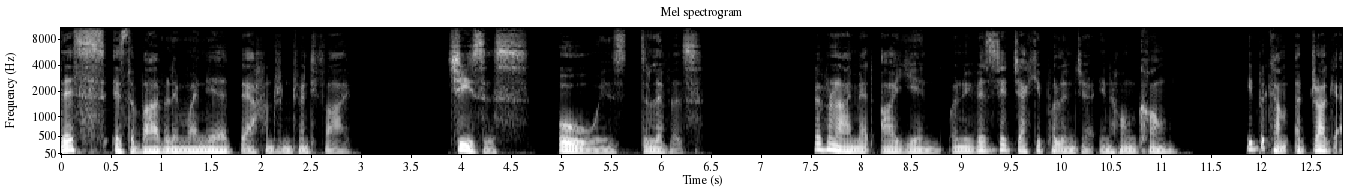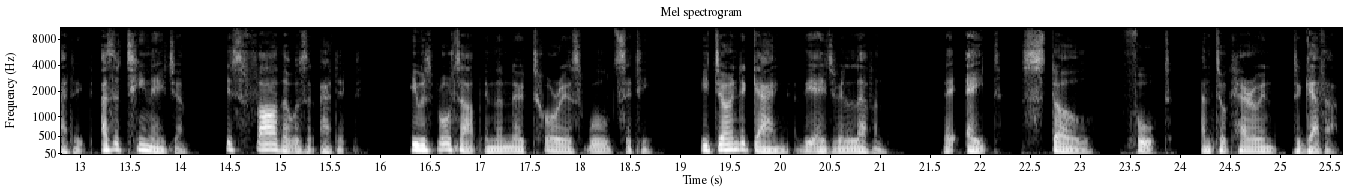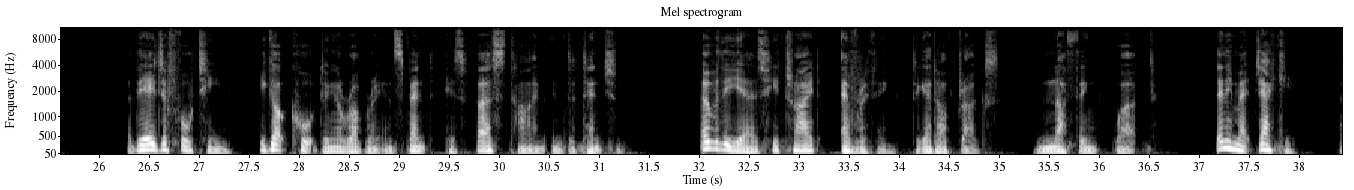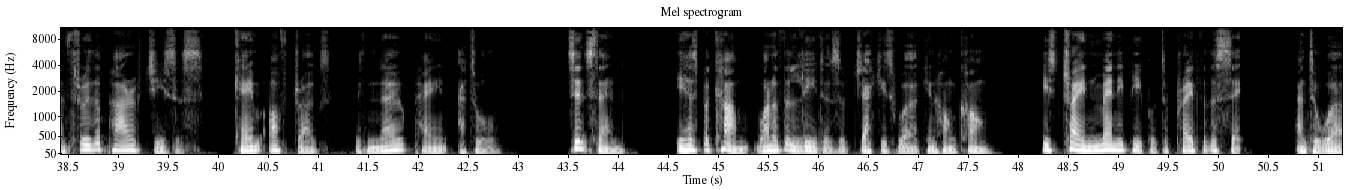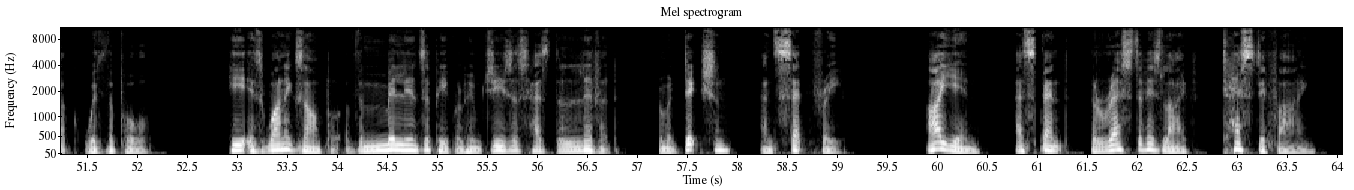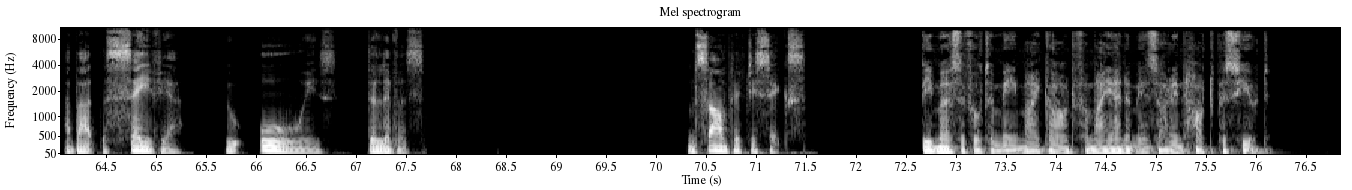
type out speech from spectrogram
This is the Bible in one year, day 125. Jesus always delivers. Pippa and I met Ah Yin when we visited Jackie Pullinger in Hong Kong. He'd become a drug addict as a teenager. His father was an addict. He was brought up in the notorious walled city. He joined a gang at the age of 11. They ate, stole, fought, and took heroin together. At the age of 14, he got caught doing a robbery and spent his first time in detention. Over the years, he tried everything to get off drugs. Nothing worked. Then he met Jackie, and through the power of Jesus, came off drugs with no pain at all. Since then, he has become one of the leaders of Jackie's work in Hong Kong. He's trained many people to pray for the sick and to work with the poor. He is one example of the millions of people whom Jesus has delivered from addiction and set free. Ah Yin has spent the rest of his life testifying about the Saviour who always delivers. From Psalm 56 Be merciful to me, my God, for my enemies are in hot pursuit.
